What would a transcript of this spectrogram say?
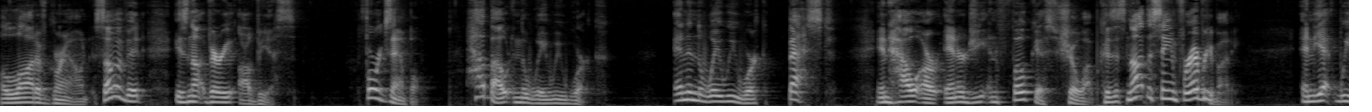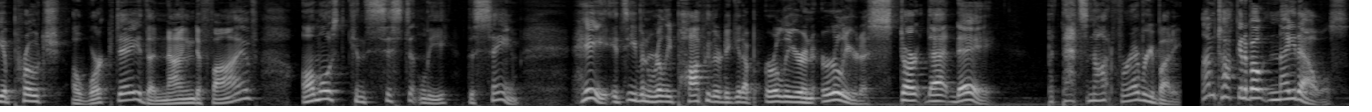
a lot of ground. Some of it is not very obvious. For example, how about in the way we work? And in the way we work best? In how our energy and focus show up? Because it's not the same for everybody. And yet we approach a workday, the nine to five, almost consistently the same hey, it's even really popular to get up earlier and earlier to start that day. But that's not for everybody. I'm talking about night owls.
